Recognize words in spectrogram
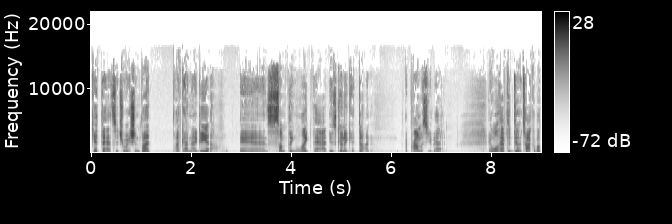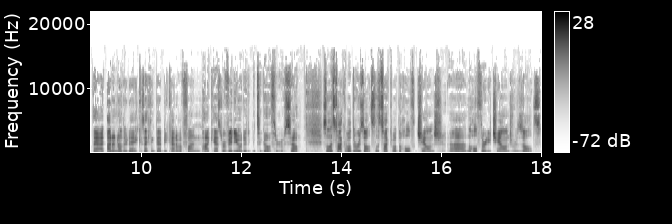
get that situation, but I've got an idea, and something like that is going to get done. I promise you that and we'll have to do, talk about that on another day because I think that'd be kind of a fun podcast or video to, to go through. So, so let's talk about the results. Let's talk about the whole challenge, uh, the whole thirty challenge results.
